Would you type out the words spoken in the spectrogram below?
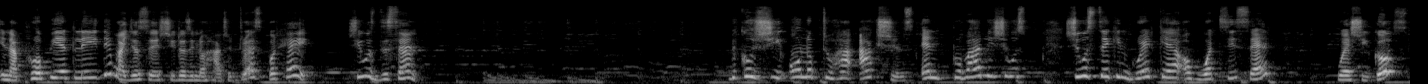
inappropriately. They might just say she doesn't know how to dress, but hey, she was decent because she owned up to her actions. And probably she was she was taking great care of what she said where she goes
